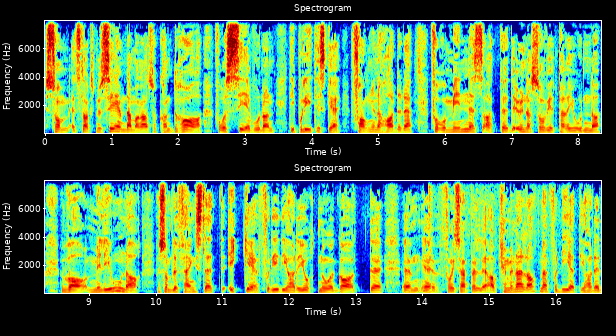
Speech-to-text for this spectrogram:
som et slags museum der man altså kan dra for å se hvordan de politiske fangene hadde det, for å minnes at det under sovjetperioden da var millioner som ble fengslet, ikke fordi de hadde gjort noe galt f.eks. av kriminell art, men fordi at de hadde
